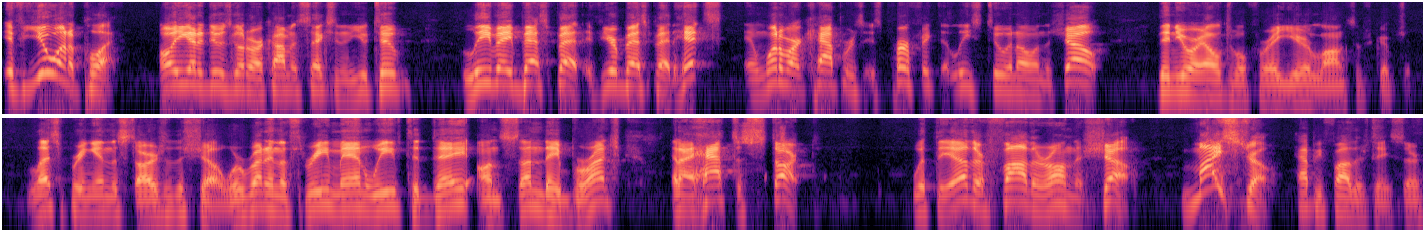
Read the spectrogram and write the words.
If you want to play, all you got to do is go to our comment section on YouTube, leave a best bet. If your best bet hits and one of our cappers is perfect, at least 2 0 in the show, then you are eligible for a year long subscription. Let's bring in the stars of the show. We're running the three man weave today on Sunday brunch, and I have to start with the other father on the show. Maestro, happy Father's Day, sir.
